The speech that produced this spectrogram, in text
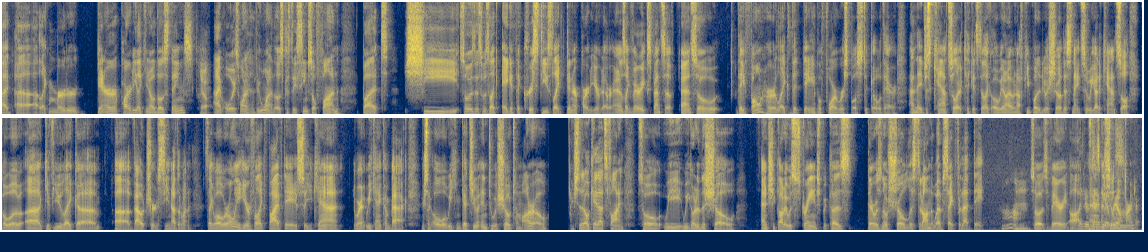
a uh like murder dinner party, like you know those things. Yeah. And I've always wanted to do one of those because they seem so fun. But she, so this was like Agatha Christie's like dinner party or whatever. And it was like very expensive. And so they phone her like the day before we're supposed to go there and they just cancel our tickets. They're like, oh, we don't have enough people to do a show this night. So we got to cancel. But we'll uh, give you like a, a voucher to see another one. It's like, well, we're only here for like five days. So you can't, we're, we can't come back. And she's like, oh, well, we can get you into a show tomorrow. And she said, okay, that's fine. So we we go to the show, and she thought it was strange because there was no show listed on the website for that date. Oh. Mm. So it was very odd. Like it was going to be a so real we- murder.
